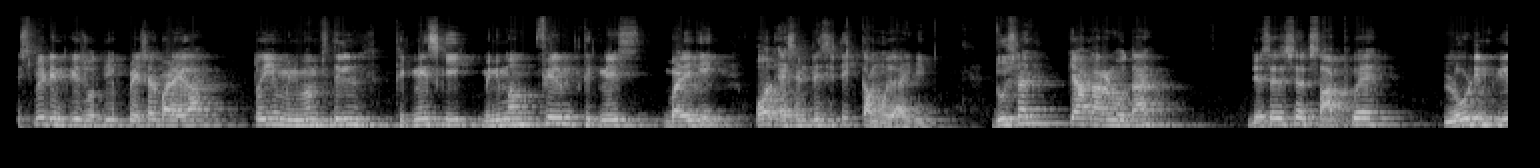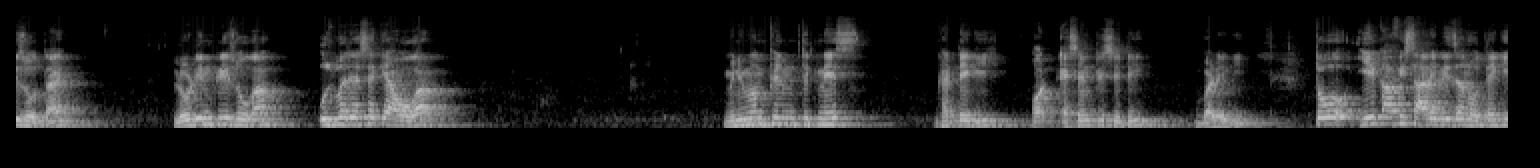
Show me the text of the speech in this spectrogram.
स्पीड इंक्रीज होती है प्रेशर बढ़ेगा तो ये मिनिमम स्टिल थिकनेस की मिनिमम फ़िल्म थिकनेस बढ़ेगी और एसेंट्रिसिटी कम हो जाएगी। दूसरा क्या कारण होता है? जैसे जैसे साफ्ट लोड इंक्रीज होता है लोड इंक्रीज होगा उस वजह से क्या होगा? मिनिमम फ़िल्म थिकनेस घटेगी और एसेंट्रिसिटी बढ़ेगी। तो ये काफ़ी सारे रीज़न होते हैं कि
